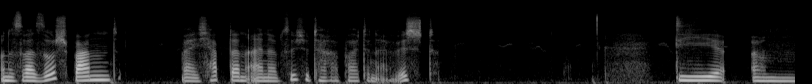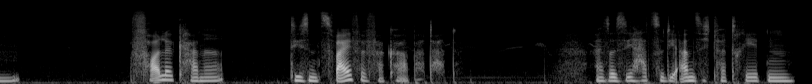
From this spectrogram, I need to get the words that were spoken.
Und es war so spannend, weil ich habe dann eine Psychotherapeutin erwischt, die ähm, volle Kanne diesen Zweifel verkörpert hat. Also sie hat so die Ansicht vertreten,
